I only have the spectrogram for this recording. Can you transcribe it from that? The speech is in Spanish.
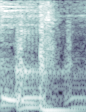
Ooh.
